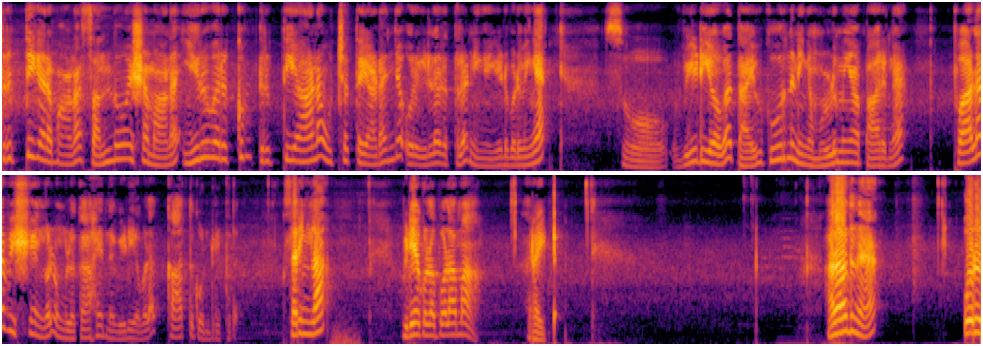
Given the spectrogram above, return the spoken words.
திருப்திகரமான சந்தோஷமான இருவருக்கும் திருப்தியான உச்சத்தை அடைஞ்ச ஒரு இல்லறத்தில் நீங்கள் ஈடுபடுவீங்க. ஸோ வீடியோவை தயவு கூர்ந்து நீங்கள் முழுமையாக பாருங்கள் பல விஷயங்கள் உங்களுக்காக இந்த வீடியோவில் காத்து கொண்டிருக்குது. சரிங்களா? வீடியோக்குள்ளே போகலாமா ரைட். அதாவதுங்க ஒரு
